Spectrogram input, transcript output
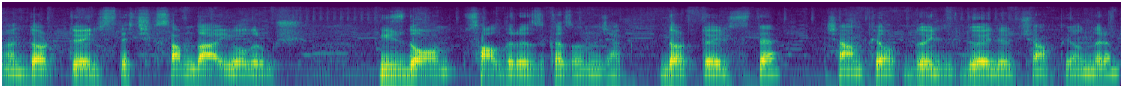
Yani 4 düeliste çıksam daha iyi olurmuş. %10 saldırı hızı kazanacak 4 düeliste şampiyon düel, düello şampiyonlarım.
